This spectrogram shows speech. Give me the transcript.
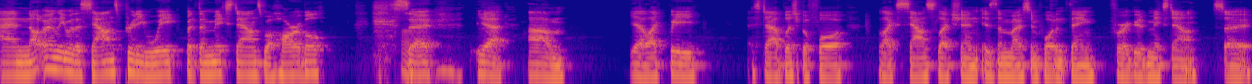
And not only were the sounds pretty weak, but the mix downs were horrible. so, yeah. Um, yeah, like we established before, like sound selection is the most important thing for a good mix down. So,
